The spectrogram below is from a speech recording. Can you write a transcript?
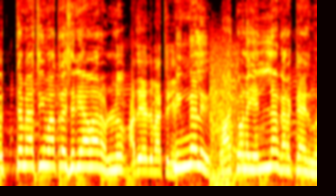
ഒറ്റ മാച്ചിങ് മാത്രമേ ശരിയാവാറുള്ളൂ. അത് ഏത് മാച്ചിങ് നിങ്ങൾ ബാക്കിയുള്ള എല്ലാം കറക്റ്റ് ആയിരുന്നു.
